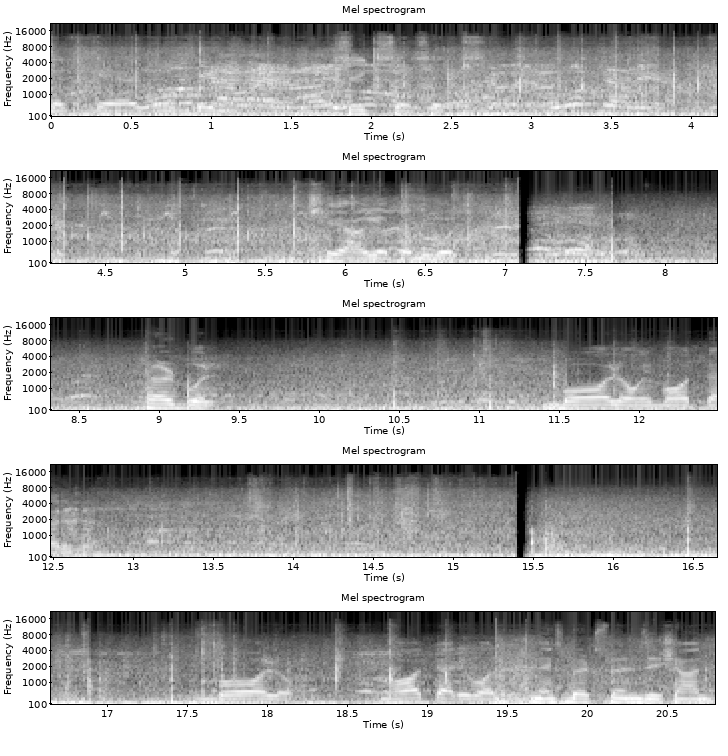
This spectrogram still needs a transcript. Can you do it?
द कैच सिक्स है सिक्स छः आ गया पहली बॉल थर्ड बॉल बॉल हो गई, बहुत प्यारी बॉल बॉल बहुत प्यारी बॉल नेक्स्ट बैट्समैन जीशान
